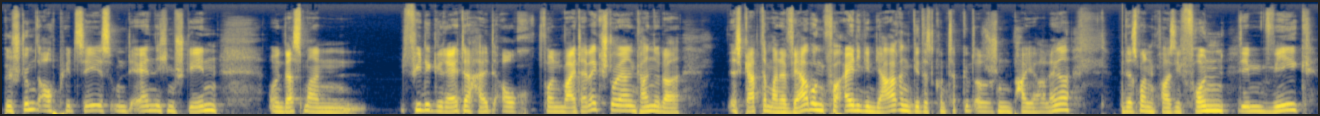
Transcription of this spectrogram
bestimmt auch PCs und ähnlichem stehen und dass man viele Geräte halt auch von weiter weg steuern kann oder es gab da mal eine Werbung vor einigen Jahren, das Konzept gibt es also schon ein paar Jahre länger, dass man quasi von dem Weg,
